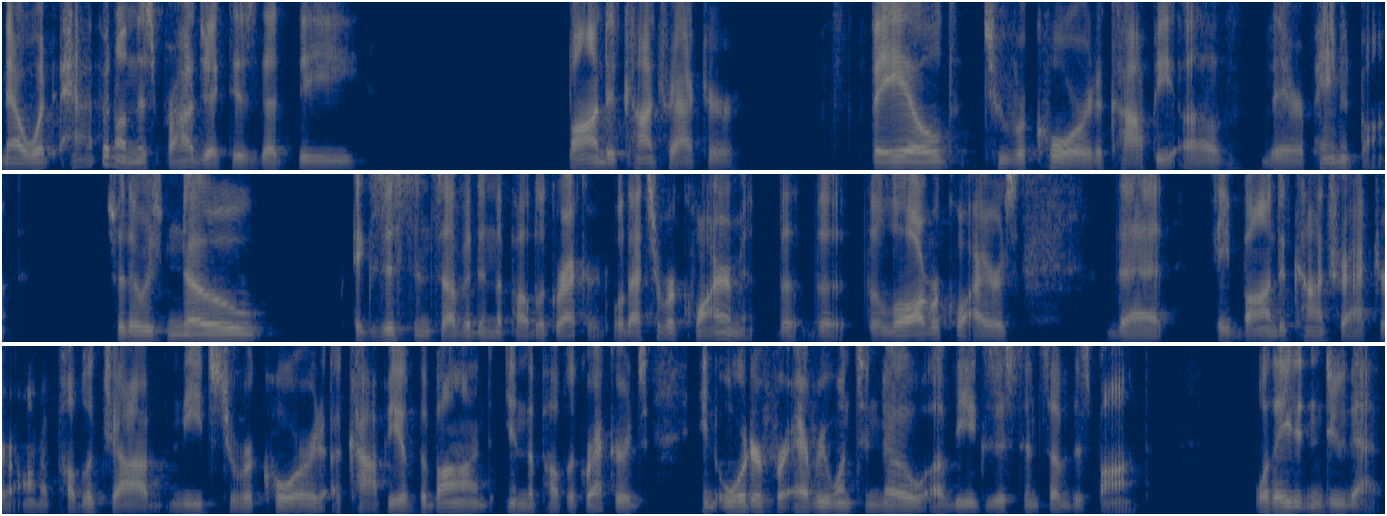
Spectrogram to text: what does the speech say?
Now, what happened on this project is that the bonded contractor failed to record a copy of their payment bond. So there was no existence of it in the public record. Well, that's a requirement. The, the, the law requires that a bonded contractor on a public job needs to record a copy of the bond in the public records in order for everyone to know of the existence of this bond. Well, they didn't do that.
